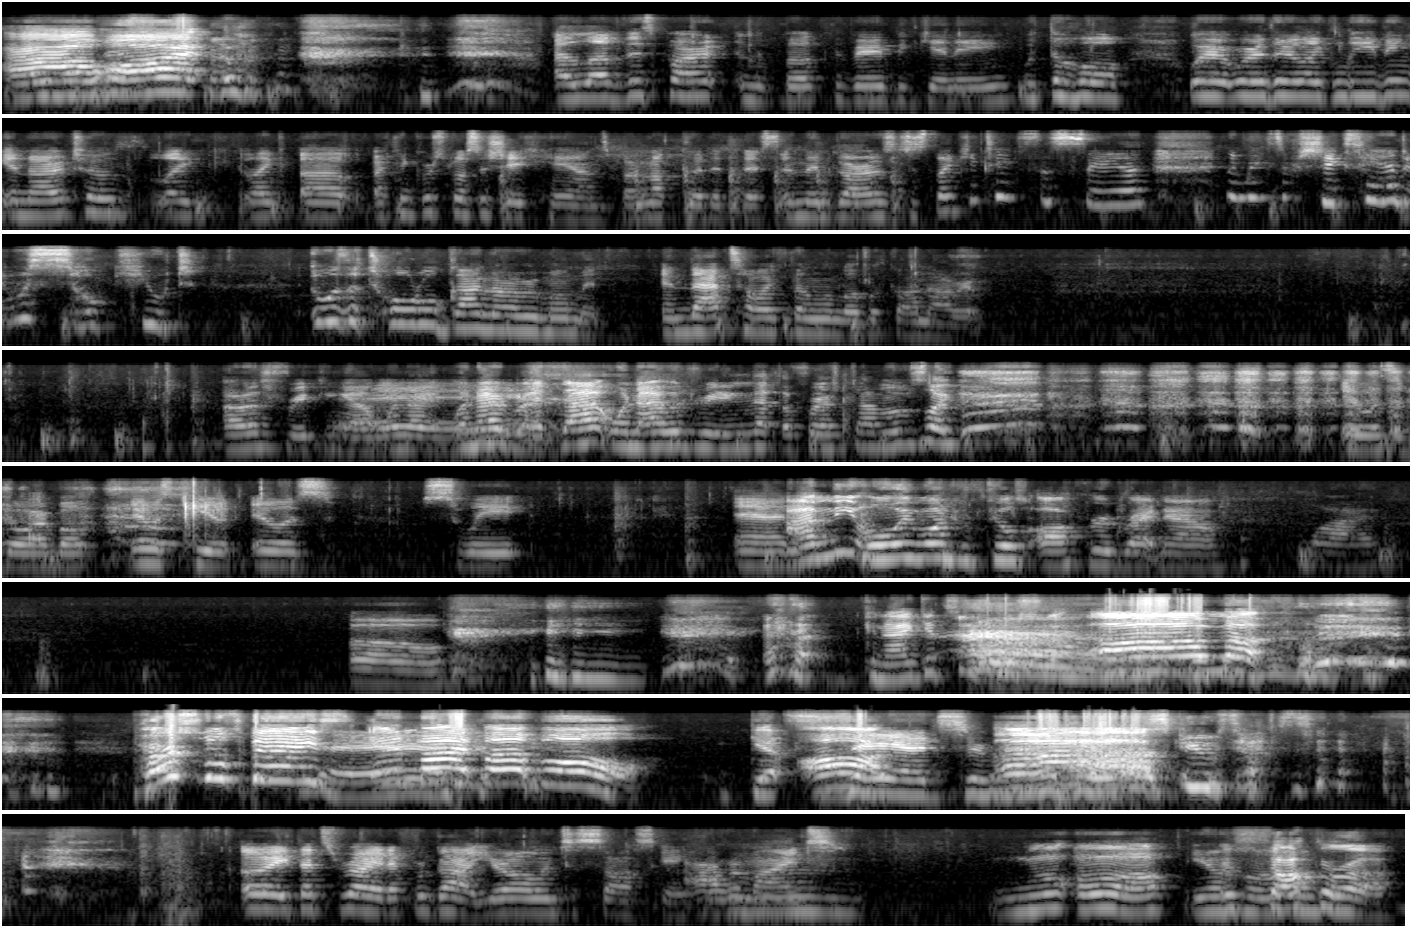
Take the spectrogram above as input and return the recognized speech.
Ow, hot. I love this part in the book, the very beginning, with the whole where where they're like leaving and Naruto's like like uh I think we're supposed to shake hands, but I'm not good at this. And then Gaara's just like he takes the sand and he makes him shake his hand. It was so cute. It was a total Ganaru moment, and that's how I fell in love with Ganaru. I was freaking out when I when I read that. When I was reading that the first time, I was like, It was adorable. It was cute. It was sweet. And I'm the only one who feels awkward right now. Why? Oh. Can I get some personal? Um, personal space in my bubble. Get off. Zed surrounded Ah! excuse us. oh wait, that's right. I forgot. You're all into Sasuke. Never mind. Uh-uh. It's Uh-huh. Sakura.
